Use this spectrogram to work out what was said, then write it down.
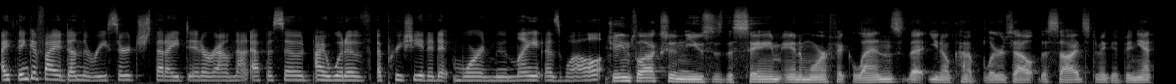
I think if I had done the research that I did around that episode, I would have appreciated it more in Moonlight as well. James Laxton uses the same anamorphic lens that you know kind of blurs out the sides to make a vignette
